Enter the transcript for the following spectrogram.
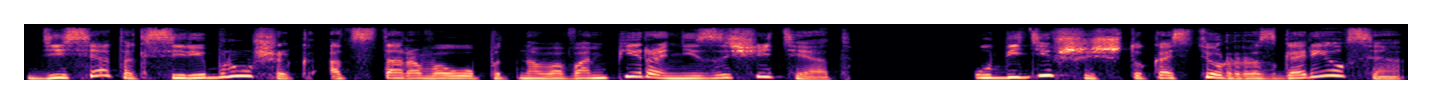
десяток серебрушек от старого опытного вампира не защитят. Убедившись, что костер разгорелся,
